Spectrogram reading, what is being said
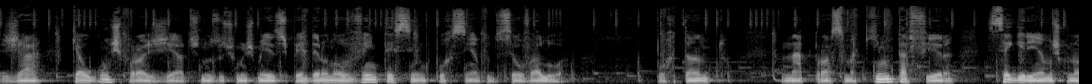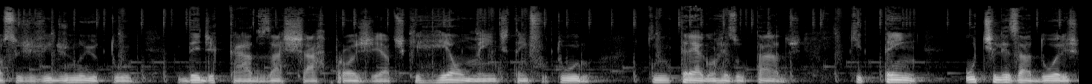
Já que alguns projetos nos últimos meses perderam 95% do seu valor. Portanto, na próxima quinta-feira, seguiremos com nossos vídeos no YouTube dedicados a achar projetos que realmente têm futuro, que entregam resultados, que têm utilizadores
